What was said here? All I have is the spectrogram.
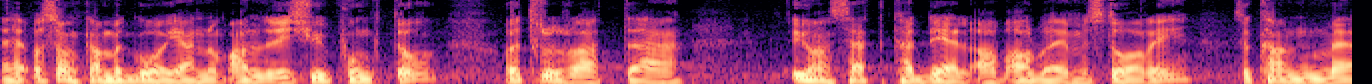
Eh, og Sånn kan vi gå gjennom alle de sju punktene. Og jeg tror at uansett hva del av arbeidet vi står i, så kan vi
